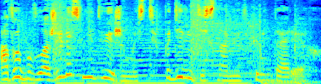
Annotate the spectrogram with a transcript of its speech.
А вы бы вложились в недвижимость? Поделитесь с нами в комментариях.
